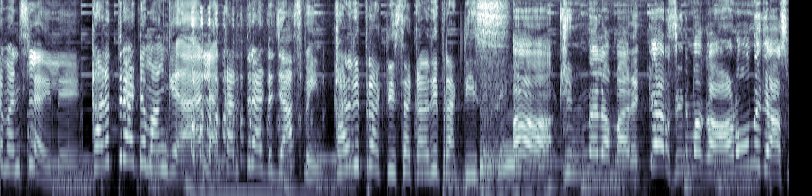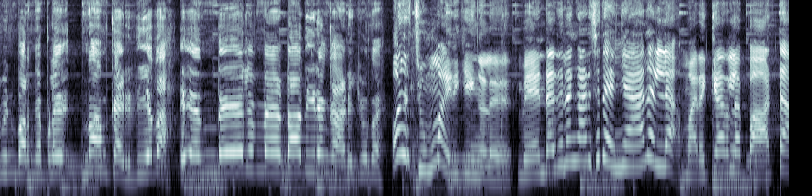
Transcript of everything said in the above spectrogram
എന്റെ മനസ്സിലായില്ലേ? കടത്തരാട്ട് മങ്ക അല്ല കടത്തിനാട്ട് ജാസ്മിൻ. കളരി പ്രാക്ടീസാ കളരി പ്രാക്ടീസ്. ആ ഇന്നലെ മരക്കാർ സിനിമ കാണൂന്ന് ജാസ്മിൻ പറഞ്ഞപ്പോഴേ നാം കരുതിയതാ. എന്തേലും വേണ്ടാതീരം കാണിക്കൂന്ന്. ഒന്ന് ചുമ്മാ ഇരിക്കും നിങ്ങൾ. വേണ്ടാതീരം കാണിച്ചത് ഞാനല്ല. മരക്കാറുള്ള പാട്ടാ.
